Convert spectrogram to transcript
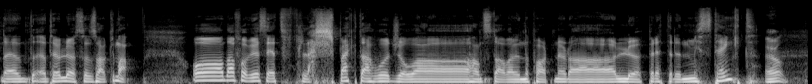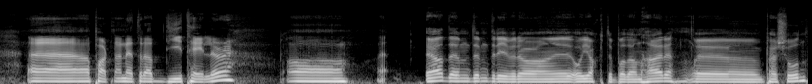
til å løse saken. da. Og da får vi jo se et flashback da, hvor Joe og hans daværende partner da løper etter en mistenkt. Ja, Eh, partneren heter da D. Taylor. Og ja de, de driver og, og jakter på den her øh, personen.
